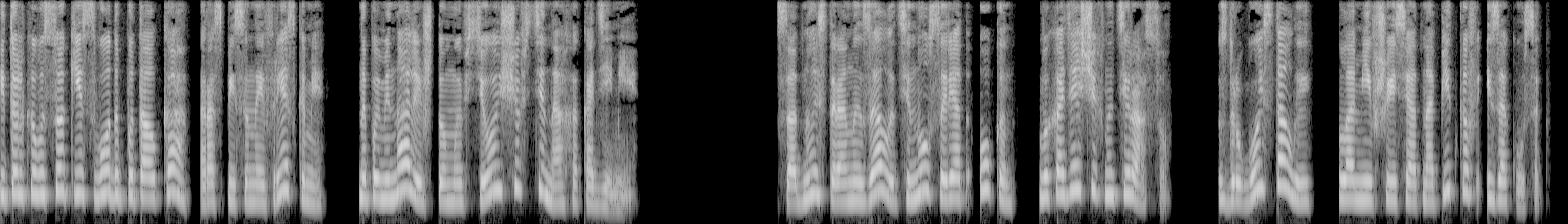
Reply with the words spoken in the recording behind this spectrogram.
и только высокие своды потолка, расписанные фресками, напоминали, что мы все еще в стенах Академии. С одной стороны зала тянулся ряд окон, выходящих на террасу. С другой — столы, ломившиеся от напитков и закусок.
